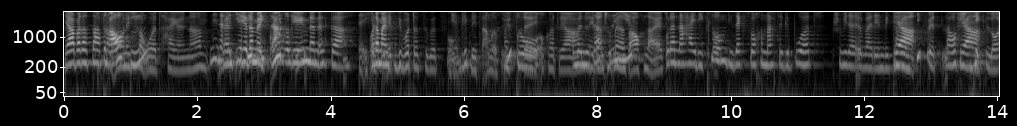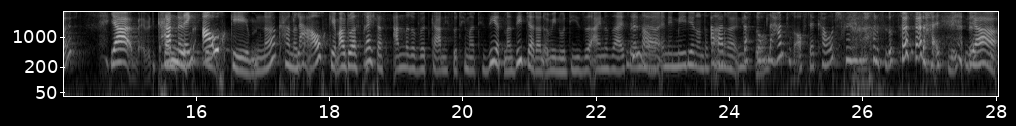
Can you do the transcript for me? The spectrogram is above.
Ja, aber das darf man auch nicht Draußen? verurteilen, ne? Nee, Wenn es ihr ihr damit nichts gut anderes ging, dann ist ja... Ja, Oder meinst du, sie wurde dazu gezwungen? blieb nichts anderes Ach so, übrig. oh Gott, ja. Und wenn du Nee, das dann tut mir das siehst, auch leid. Oder eine Heidi Klum, die sechs Wochen nach der Geburt schon wieder über den Victoria's Ja. Secret Laufsteg Ja. läuft. Ja, kann Dann es auch geben, ne? Kann es Klar. auch geben. Aber du hast recht, das andere wird gar nicht so thematisiert. Man sieht ja dann irgendwie nur diese eine Seite in, Genau. der, in den Medien und das Aber andere halt nicht das so. dunkle Handtuch auf der Couch für den Wochenfluss, das ist da halt nicht. Ne? Ja,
